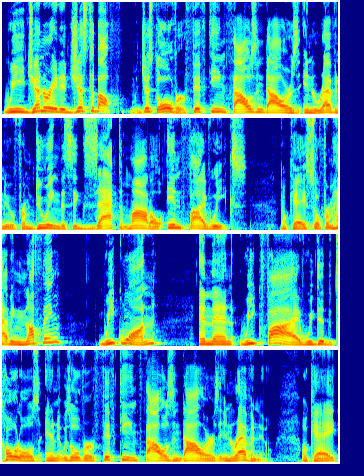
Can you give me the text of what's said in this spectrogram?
We generated just about, just over $15,000 in revenue from doing this exact model in five weeks. Okay, so from having nothing, week one, and then week five, we did the totals and it was over $15,000 in revenue. Okay.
